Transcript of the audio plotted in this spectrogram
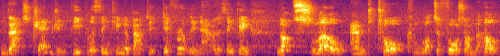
that's changing. People are thinking about it differently now. They're thinking not slow and torque, lots of force on the hub,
